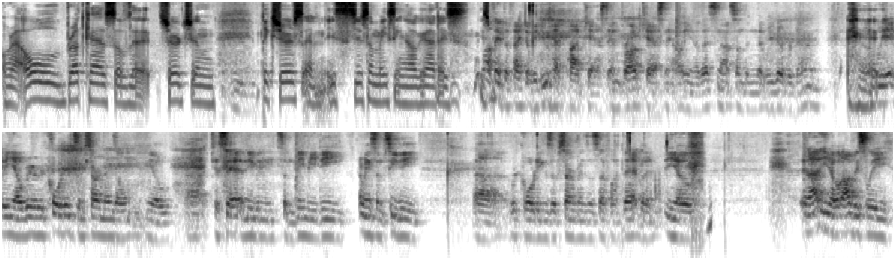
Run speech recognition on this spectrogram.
or our old broadcasts of the church and pictures, and it's just amazing how God is. is Well, I think the fact that we do have podcasts and broadcast now, you know, that's not something that we've ever done. Uh, we, you know, we recorded some sermons on, you know, uh, cassette and even some DVD. I mean, some CD uh, recordings of sermons and stuff like that. But you know, and I, you know, obviously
